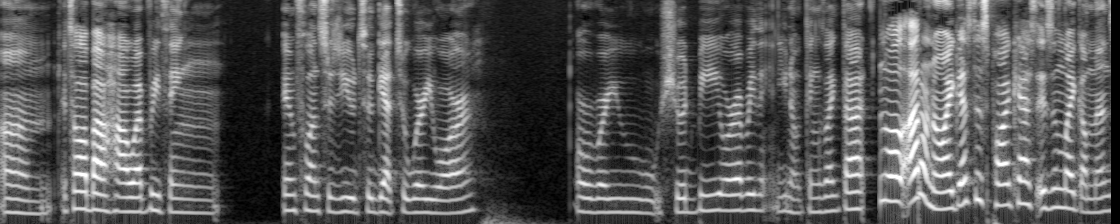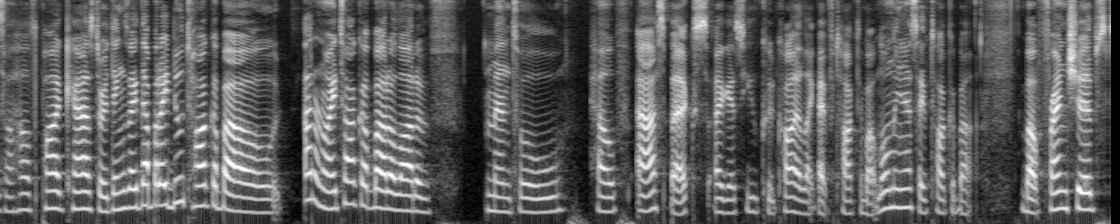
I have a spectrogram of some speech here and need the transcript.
Um, it's all about how everything influences you to get to where you are or where you should be or everything, you know, things like that. Well, I don't know. I guess this podcast isn't like a mental health podcast or things like that, but I do talk about, I don't know, I talk about a lot of mental health aspects, I guess you could call it. Like I've talked about loneliness, I've talked about about friendships,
